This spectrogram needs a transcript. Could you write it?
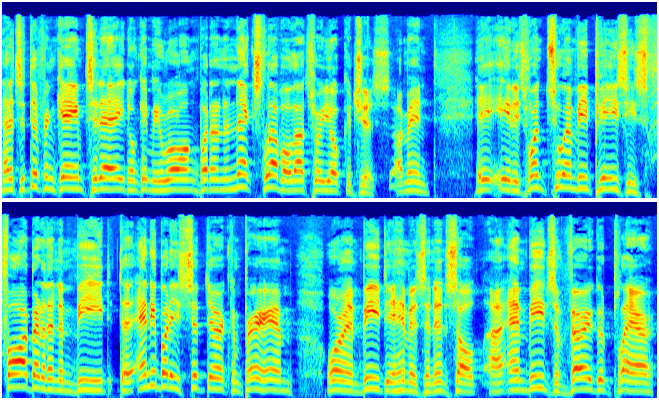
and it's a different game today, don't get me wrong, but on the next level, that's where Jokic is. I mean, he, he's won two MVPs. He's far better than Embiid. To anybody sit there and compare him or Embiid to him is an insult. Uh, Embiid's a very good player,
